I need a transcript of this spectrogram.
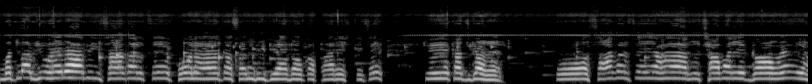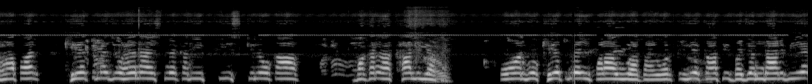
मतलब जो है ना, अभी सागर से फ़ोन आया था संदीप यादव का फॉरेस्ट से, कि एक अजगर है। तो सागर से यहाँ रिछावर एक गाँव है। यहाँ पर खेत में जो है ना इसने करीब तीस किलो का बकरा खा लिया था और वो खेत में ही पड़ा हुआ था। और ये काफ़ी वजनदार भी है।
